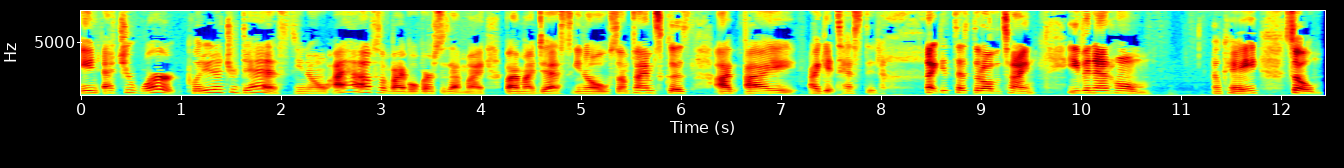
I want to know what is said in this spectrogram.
in at your work put it at your desk you know i have some bible verses at my by my desk you know sometimes because i i i get tested i get tested all the time even at home okay so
